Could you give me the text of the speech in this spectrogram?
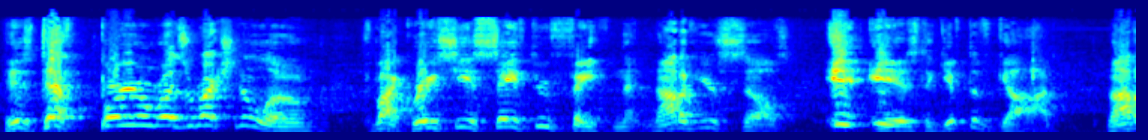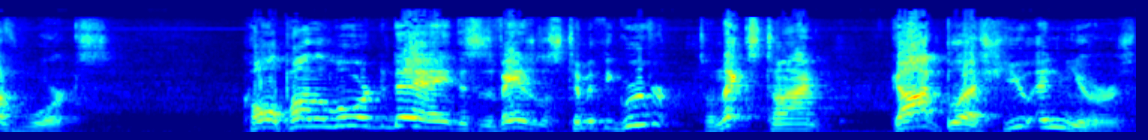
His death, burial, and resurrection alone. For by grace ye are saved through faith, and that not of yourselves. It is the gift of God, not of works. Call upon the Lord today. This is Evangelist Timothy Groover. Till next time, God bless you and yours.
